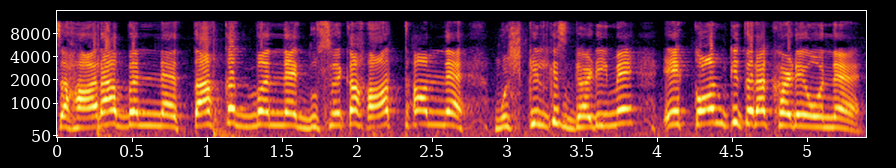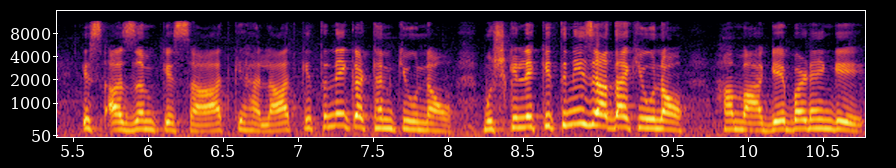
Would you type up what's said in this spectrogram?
सहारा बनना है, ताकत बनना है, एक दूसरे का हाथ थामना है, मुश्किल किस घड़ी में एक कौम की तरह खड़े होना है। इस अज़म के साथ कि हालात कितने कठिन क्यों ना हो, मुश्किलें कितनी ज़्यादा क्यों ना हो, हम आगे बढ़ेंगे,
